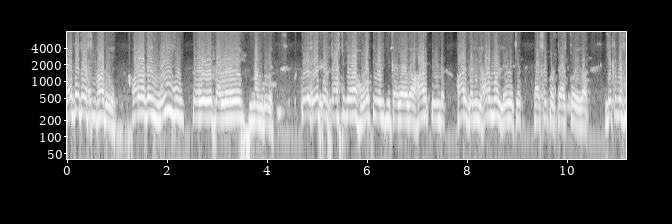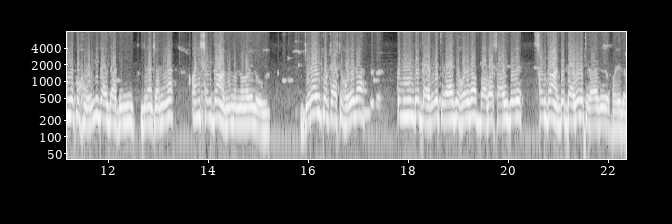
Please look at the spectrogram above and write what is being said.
ਅਹੁਦੇ ਤੋਂ ਅਸਤੀਫਾ ਦੇ। ਔਰ ਅਗਰ ਨਹੀਂ ਇਹ ਗੱਲ ਮੰਨਦੇ। ਤੇ ਇਹ ਪ੍ਰੋਟੈਸਟ ਜਿਹੜਾ ਹੋਰ ਤੇਜ਼ ਕੀਤਾ ਜਾਏਗਾ। ਹਰ ਪਿੰਡ, ਹਰ ਗਲੀ, ਹਰ ਮੁਹੱਲੇ ਵਿੱਚ ਐਸੇ ਪ੍ਰੋਟੈਸਟ ਹੋਏਗਾ। ਲੇਕਿਨ ਅਸੀਂ ਇੱਕ ਹੋਰ ਵੀ ਗੱਲ ਦੱਸ ਦੇਣਾ ਚਾਹੁੰਦੇ ਹਾਂ। ਅਸੀਂ ਸੰਵਿਧਾਨ ਨੂੰ ਮੰਨਣ ਵਾਲੇ ਲੋਕ ਜਿਹੜਾ ਵੀ ਪ੍ਰੋਟੈਸਟ ਹੋਏਗਾ, ਕਾਨੂੰਨ ਦੇ ਦਾਇਰੇ ਵਿੱਚ ਰਹਿ ਕੇ ਹੋਏਗਾ, ਬਾਬਾ ਸਾਹਿਬ ਦੇ ਸੰਵਿਧਾਨ ਦੇ ਦਾਇਰੇ ਵਿੱਚ ਰਹਿ ਕੇ ਹੋਏਗਾ।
